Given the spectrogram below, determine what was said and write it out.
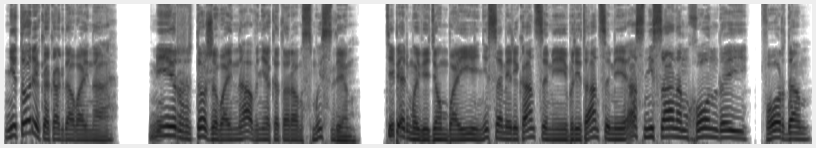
Не только когда война. Мир тоже война в некотором смысле. Теперь мы ведем бои не с американцами и британцами, а с Ниссаном, Хондой, Фордом,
